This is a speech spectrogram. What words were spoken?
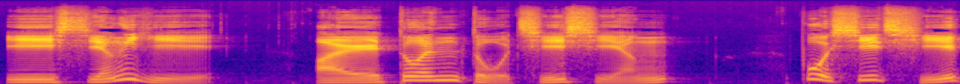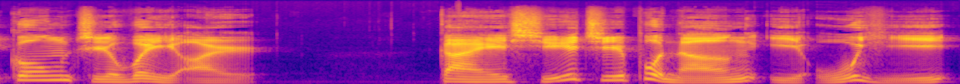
以行矣，而敦笃其行，不惜其功之谓耳。改学之不能以无疑，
